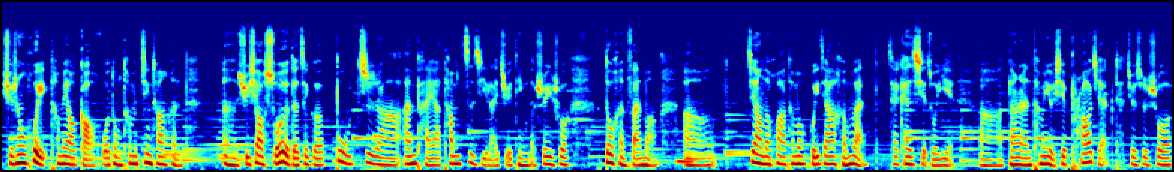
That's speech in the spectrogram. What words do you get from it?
学生会，他们要搞活动，他们经常很。嗯，学校所有的这个布置啊、安排啊，他们自己来决定的，所以说都很繁忙。嗯、这样的话，他们回家很晚才开始写作业啊、当然，他们有些 project 就是说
